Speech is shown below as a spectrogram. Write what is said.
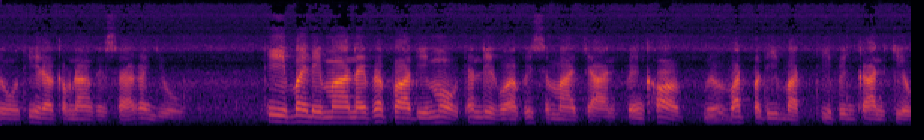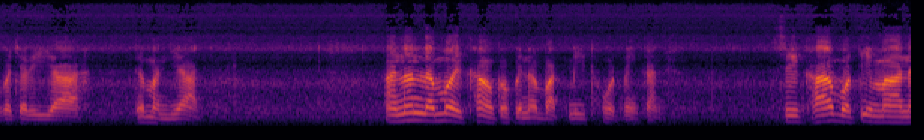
ดูที่เรากำลังศึกษากันอยู่ ที่ไม่ได้มาในพระปาติโมกท่านเรียกว่าพิสมาจารย์เป็นข้อวัดปฏิบัติที่เป็นการเกี่ยวกับจริยาหรือมัญญาตอันนั้นละเมื่อเข้าก็เป็นอบัตมีโทษเหมือนกัน สีขาบทที่มาใน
